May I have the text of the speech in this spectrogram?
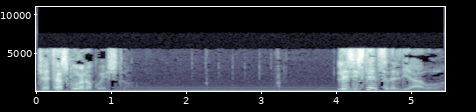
cioè trascurano questo, l'esistenza del diavolo.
